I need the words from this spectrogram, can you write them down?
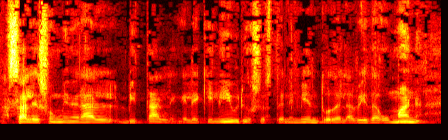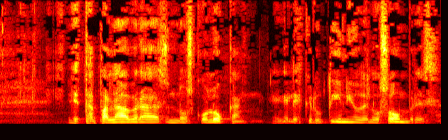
La sal es un mineral vital en el equilibrio y sostenimiento de la vida humana. Estas palabras nos colocan en el escrutinio de los hombres.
